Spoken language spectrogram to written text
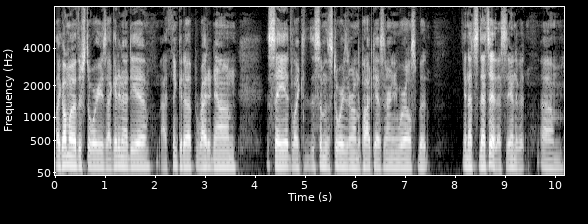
like all my other stories. I get an idea, I think it up, write it down, say it like some of the stories that are on the podcast that aren't anywhere else. But and that's that's it. That's the end of it. Um,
